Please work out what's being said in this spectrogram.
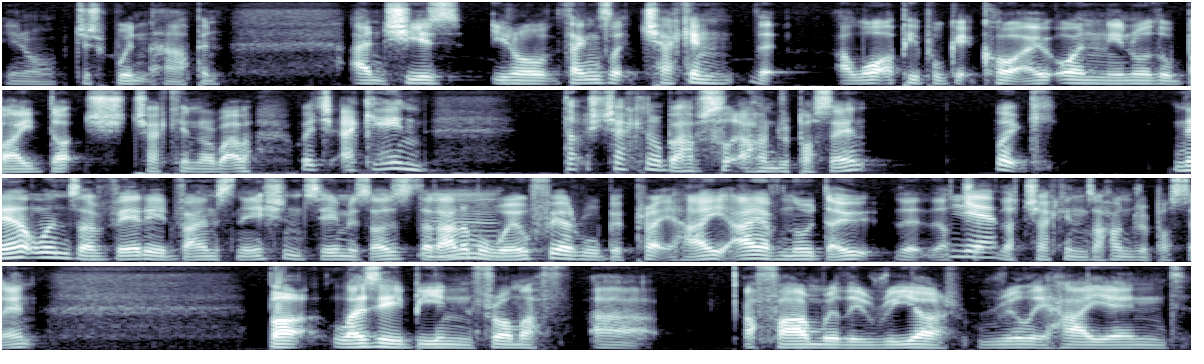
You know, just wouldn't happen. And she is, you know, things like chicken that a lot of people get caught out on. You know, they'll buy Dutch chicken or whatever. Which again, Dutch chicken will be absolutely hundred percent. Like Netherlands are a very advanced nation, same as us. Their mm. animal welfare will be pretty high. I have no doubt that their, chi- Yeah. their chicken's hundred percent. But Lizzie being from a, f- a a farm where they rear really high end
